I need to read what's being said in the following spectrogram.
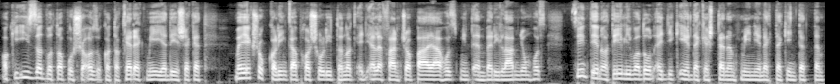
aki izzadva tapossa azokat a kerek mélyedéseket, melyek sokkal inkább hasonlítanak egy elefánt csapájához, mint emberi lábnyomhoz, szintén a téli vadon egyik érdekes teremtményének tekintettem,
